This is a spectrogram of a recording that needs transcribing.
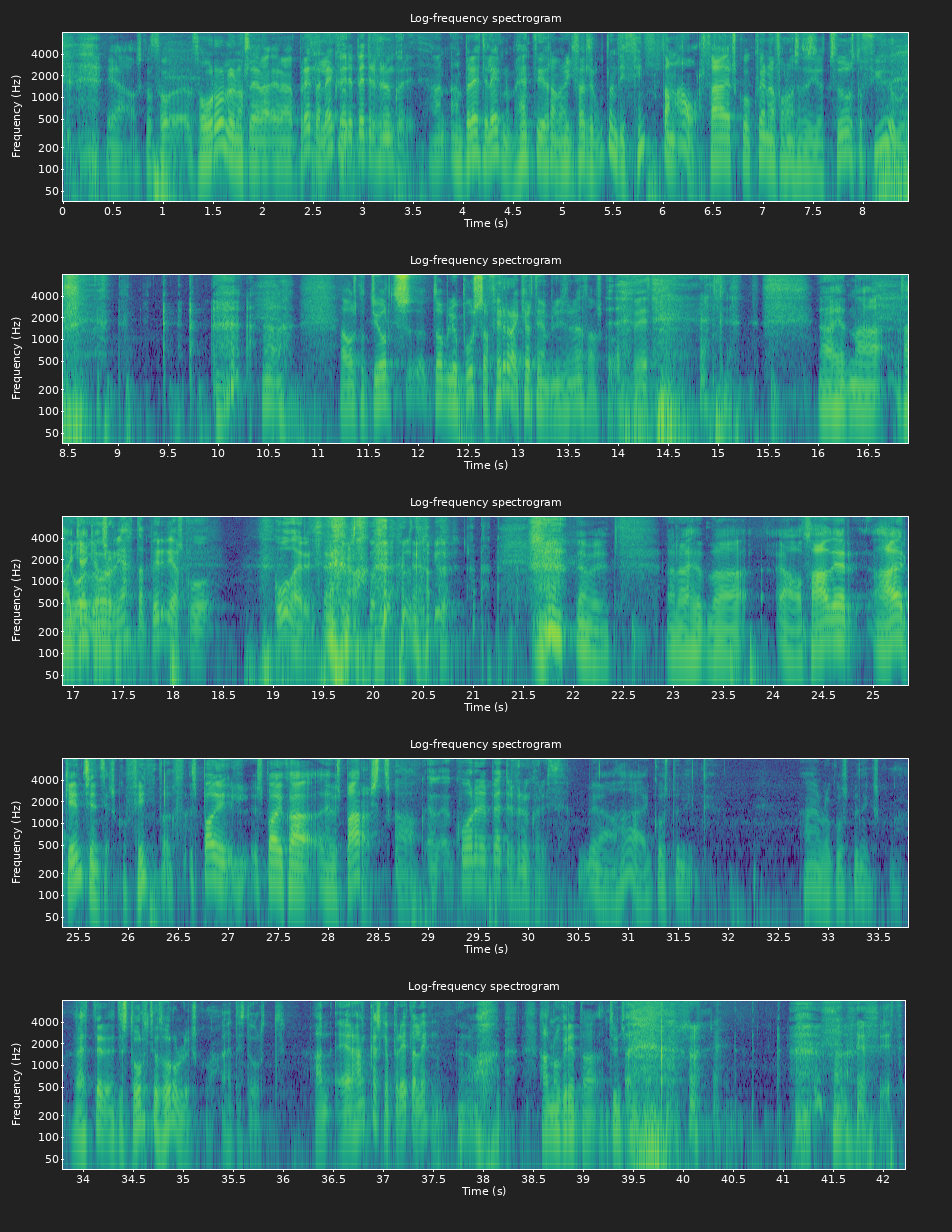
Já, sko, Þó, Þórólur náttúrulega er að, breyta hver leiknum. er betri fyrir umhverfið? Hann, hann breyti leiknum, hendiði fram, hann er ekki fællir útlandi í 15 ár, það er sko hvenær fór hann sem það síðan, 2004 ja, það var sko George W. Bush á fyrra kjörtíðanbílinn sem ennþá sko er hérna, það er við geggjað vorum sko. rétt að byrja sko góðærið 2004. Ég veit. Þannig að hérna, já, það er, það er changer sko, 15, spáði, spáði hvað hefur sparast sko. Já, en hvor er betri fyrir umhverfið? já, það er góð spurning það er alveg góð spurning sko. þetta er, þetta er stórt hjá Þóróli sko. Þetta er stórt hann, Er hann kannski að breyta leiknum? já, hann og Greta Fett.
